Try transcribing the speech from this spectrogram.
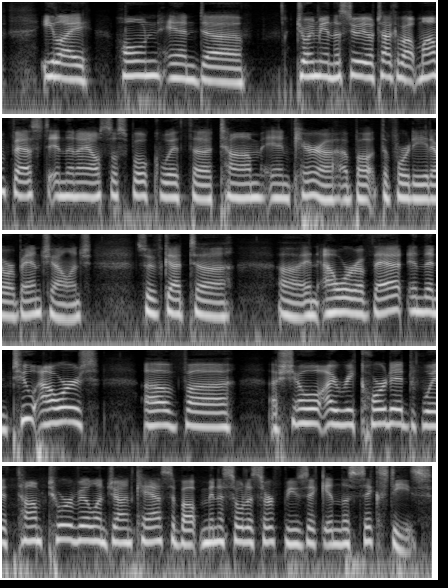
Uh, Eli Hone and uh, joined me in the studio to talk about Mom Fest, and then I also spoke with uh, Tom and Kara about the 48 hour band challenge. So we've got uh, uh, an hour of that, and then two hours of. A show I recorded with Tom Tourville and John Cass about Minnesota surf music in the 60s.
